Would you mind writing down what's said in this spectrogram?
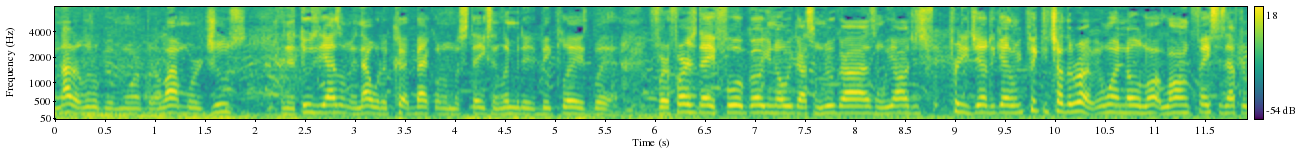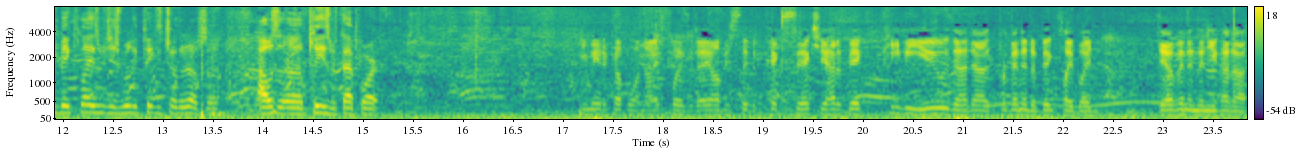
not a little bit more, but a lot more juice and enthusiasm, and that would have cut back on the mistakes and limited big plays. But for the first day, full go, you know, we got some new guys, and we all just pretty gelled together. We picked each other up. It wasn't no long, faces after big plays. We just really picked each other up. So I was uh, pleased with that part. You made a couple of nice plays today. Obviously, the pick six. You had a big PBU that uh, prevented a big play by Deven, and then you had a.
